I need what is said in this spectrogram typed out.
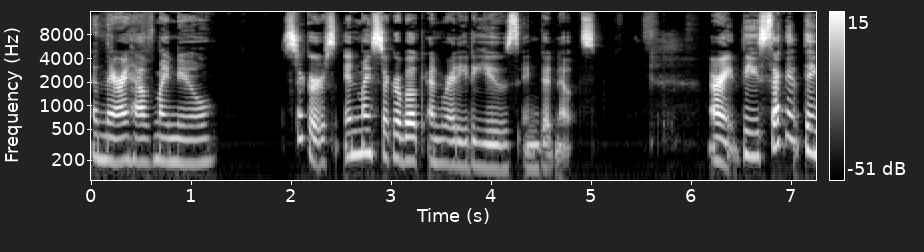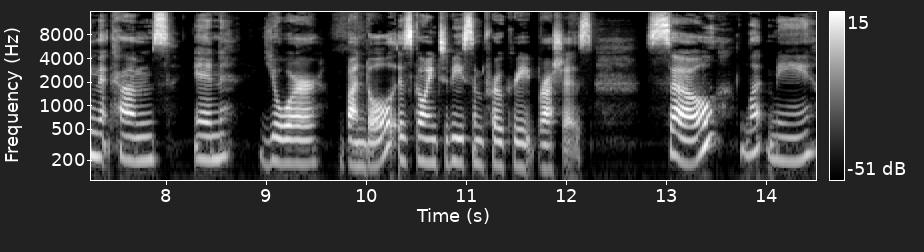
And there I have my new stickers in my sticker book and ready to use in GoodNotes. All right, the second thing that comes in your bundle is going to be some Procreate brushes. So let me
